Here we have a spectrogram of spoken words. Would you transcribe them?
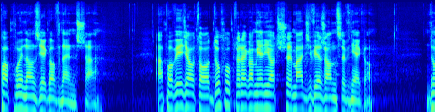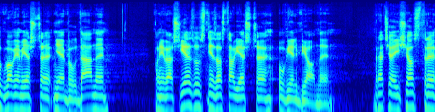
popłyną z jego wnętrza. A powiedział to o duchu, którego mieli otrzymać wierzący w niego. Duch bowiem jeszcze nie był dany, ponieważ Jezus nie został jeszcze uwielbiony. Bracia i siostry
